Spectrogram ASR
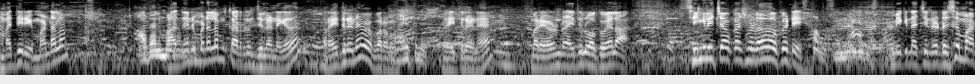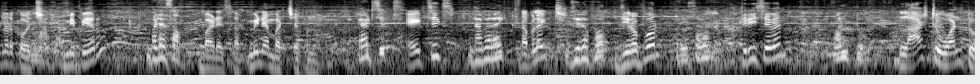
మదిరి మండలం? మధురి మండలం. కర్నూలు జిల్లానే కదా? రైతులేనే వ్యాపారం? రైతులే. రైతులేనే? మరి ఎవరైనా రైతులు ఒకవేళ సింగిల్ ఇచ్చే అవకాశం ఉండదు ఒకటి. మీకు నచ్చిన రేట్ వస్తే మాట్లాడుకోవచ్చు. మీ పేరు? బడే సాబ్. బాడే సార్ మీ నెంబర్ చెప్పండి. Eight six eight six double eight double eight zero four zero four three seven three seven one two last one two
